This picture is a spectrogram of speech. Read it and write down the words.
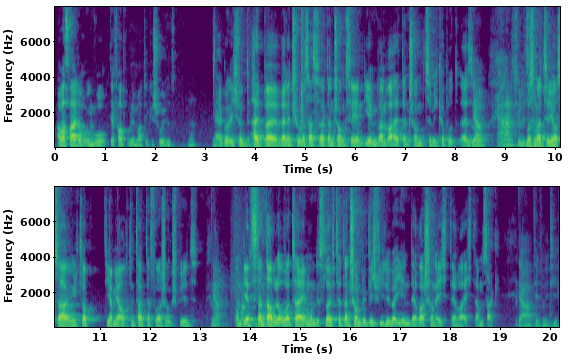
aber es war halt auch irgendwo der Foul-Problematik geschuldet. Ne? Ja gut, ich finde halt bei Valanciunas hast du halt dann schon gesehen, irgendwann war halt dann schon ziemlich kaputt. Also ja, ja natürlich. Muss man natürlich auch sagen, ich glaube, die haben ja auch den Tag davor schon gespielt. Ja. Und jetzt dann Double Overtime und es läuft halt dann schon wirklich viel über ihn. Der war schon echt, der war echt am Sack. Ja, definitiv.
